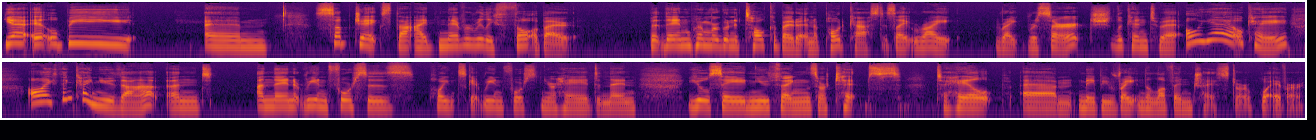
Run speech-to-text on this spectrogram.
Yeah, it'll be um, subjects that I'd never really thought about. But then when we're going to talk about it in a podcast, it's like, right, right, research, look into it. Oh, yeah, okay. Oh, I think I knew that. And and then it reinforces points get reinforced in your head and then you'll say new things or tips to help um, maybe writing the love interest or whatever.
